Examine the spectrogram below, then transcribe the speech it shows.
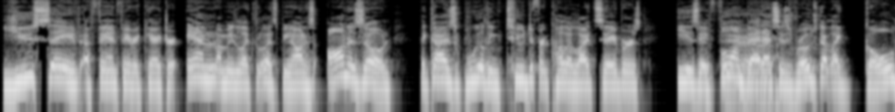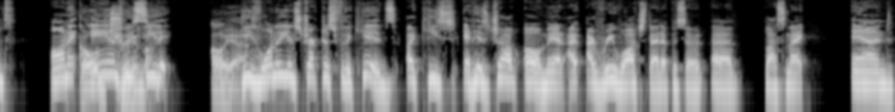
You saved a fan favorite character, and I mean, like, let's be honest, on his own, the guy's wielding two different color lightsabers. He is a full on yeah. badass. His robe's got like gold on it, gold and trim. we see that. Oh yeah, he's one of the instructors for the kids. Like he's and his job. Oh man, I, I rewatched that episode uh, last night, and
